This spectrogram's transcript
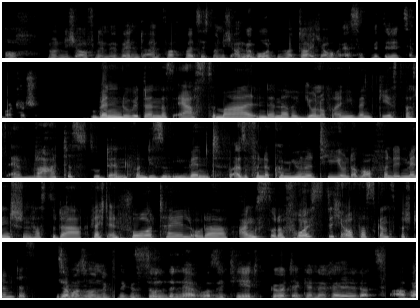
auch noch nicht auf einem Event, einfach weil es sich noch nicht angeboten hat, da ich ja auch erst Mitte Dezember cache. Wenn du dann das erste Mal in deiner Region auf ein Event gehst, was erwartest du denn von diesem Event? Also von der Community und aber auch von den Menschen. Hast du da vielleicht ein Vorurteil oder Angst oder freust dich auf was ganz Bestimmtes? Ich sag mal so, eine, eine gesunde Nervosität gehört ja generell dazu. Aber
